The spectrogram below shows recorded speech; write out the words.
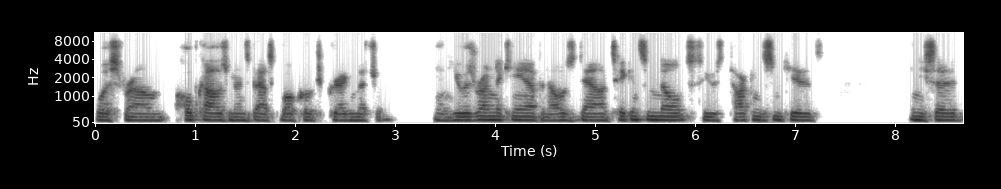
was from Hope College men's basketball coach Greg Mitchell and he was running the camp and I was down taking some notes. He was talking to some kids and he said,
